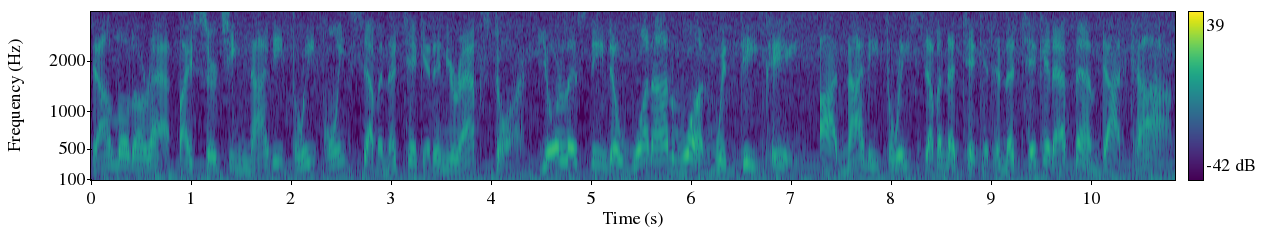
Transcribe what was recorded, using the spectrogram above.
Download our app by searching 93.7 The Ticket in your app store. You're listening to One on One with DP on 93.7 The Ticket and theticketfm.com.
